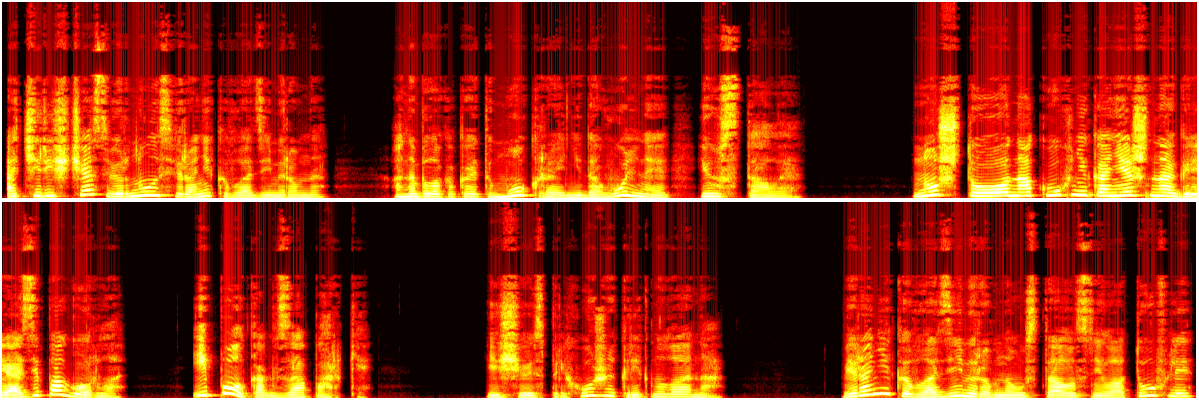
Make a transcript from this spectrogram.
А через час вернулась Вероника Владимировна. Она была какая-то мокрая, недовольная и усталая. «Ну что, на кухне, конечно, грязи по горло. И пол, как в зоопарке». Еще из прихожей крикнула она. Вероника Владимировна устало сняла туфли,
